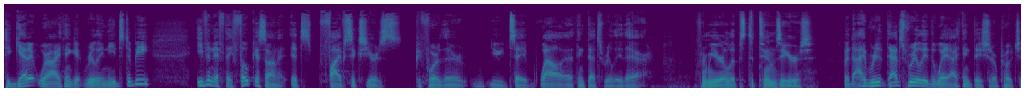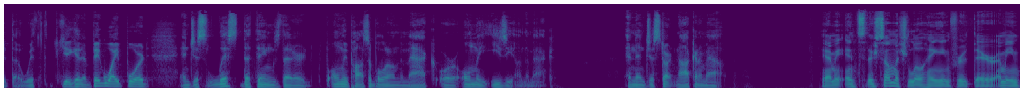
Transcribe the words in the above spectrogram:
to get it where I think it really needs to be, even if they focus on it, it's five, six years before they're, you'd say, wow, I think that's really there. From your lips to Tim's ears. But I re- that's really the way I think they should approach it, though. With you get a big whiteboard and just list the things that are only possible on the Mac or only easy on the Mac, and then just start knocking them out. Yeah, I mean, it's, there's so much low hanging fruit there. I mean,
